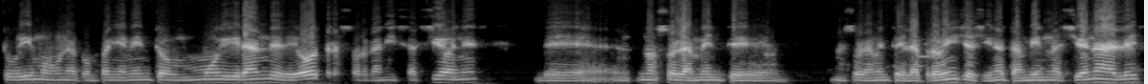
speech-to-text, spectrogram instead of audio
tuvimos un acompañamiento muy grande de otras organizaciones, de, no, solamente, no solamente de la provincia, sino también nacionales,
